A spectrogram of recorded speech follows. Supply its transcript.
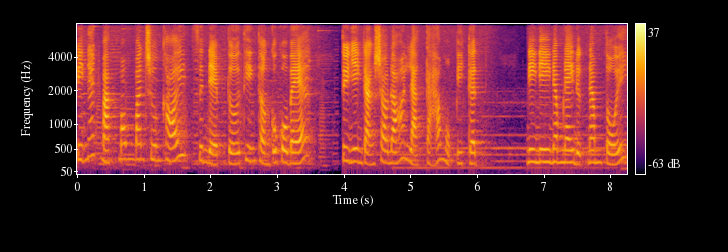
vì nét mặt mong manh sương khói, xinh đẹp tựa thiên thần của cô bé. Tuy nhiên rằng sau đó là cả một bi kịch. Nini năm nay được 5 tuổi,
